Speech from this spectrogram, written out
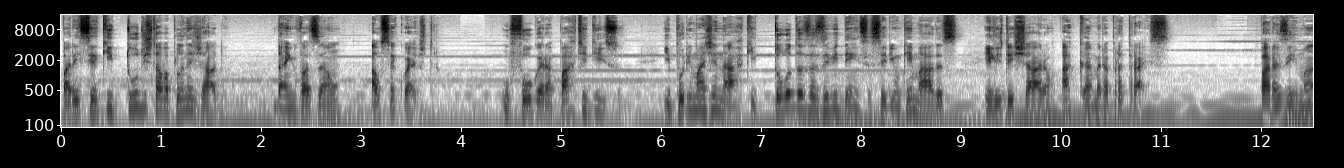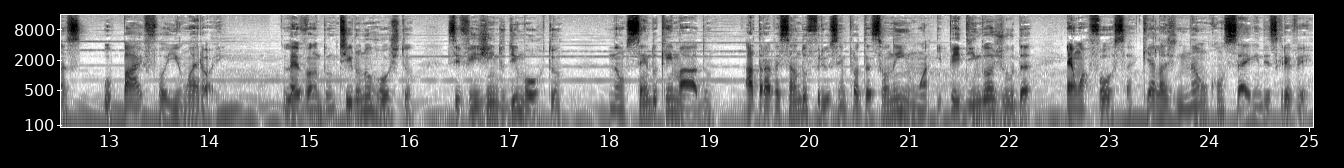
parecia que tudo estava planejado, da invasão ao sequestro. O fogo era parte disso, e por imaginar que todas as evidências seriam queimadas, eles deixaram a câmera para trás. Para as irmãs, o pai foi um herói. Levando um tiro no rosto, se fingindo de morto, não sendo queimado, atravessando o frio sem proteção nenhuma e pedindo ajuda, é uma força que elas não conseguem descrever.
